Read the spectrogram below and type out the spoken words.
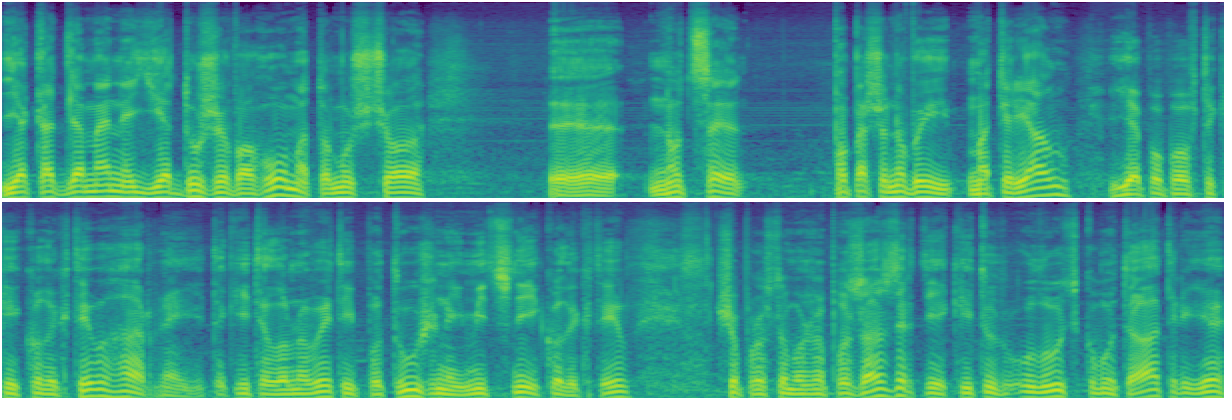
яка для мене є дуже вагома, тому що е, ну, це, по-перше, новий матеріал. Я попав в такий колектив гарний, такий талановитий, потужний, міцний колектив, що просто можна позаздрити, який тут у Луцькому театрі є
